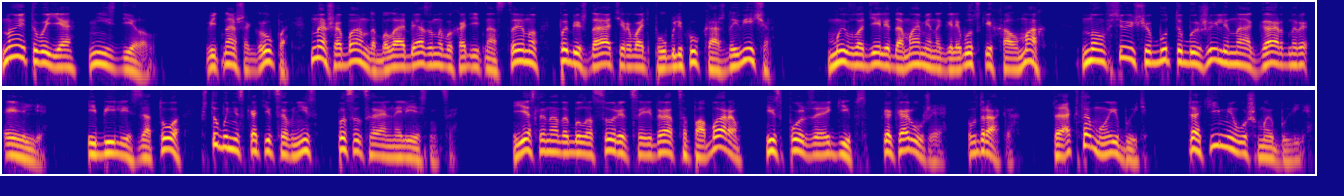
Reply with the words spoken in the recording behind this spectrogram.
Но этого я не сделал. Ведь наша группа, наша банда была обязана выходить на сцену, побеждать и рвать публику каждый вечер. Мы владели домами на Голливудских холмах, но все еще будто бы жили на Гарднер-Элли и бились за то, чтобы не скатиться вниз по социальной лестнице. Если надо было ссориться и драться по барам, используя гипс как оружие в драках, так тому и быть. Такими уж мы были.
